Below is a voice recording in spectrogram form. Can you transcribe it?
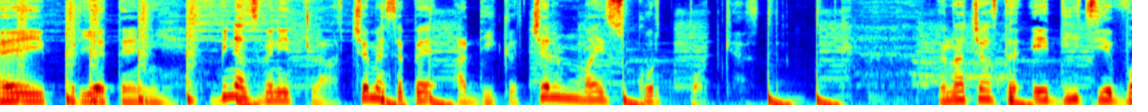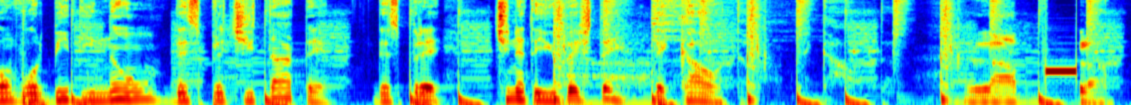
Hei, prieteni! Bine ați venit la CMSP, adică cel mai scurt podcast. În această ediție vom vorbi din nou despre citate, despre cine te iubește, te caută, te caută. La b***lă.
